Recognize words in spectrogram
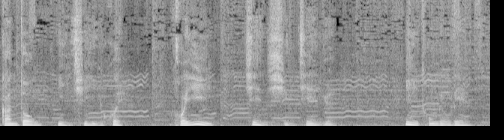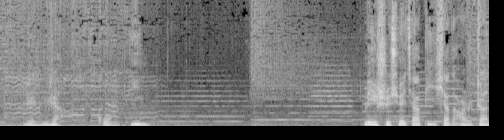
感动一期一会，回忆渐行渐远，一同留恋荏苒光阴。历史学家笔下的二战，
